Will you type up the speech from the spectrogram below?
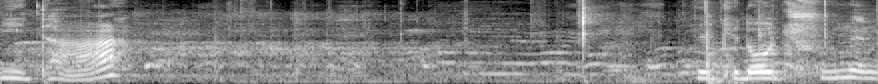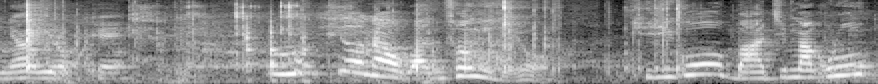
니다. 이렇게 넣어 주면요 이렇게 한번 튀어나와 완성이 돼요. 그리고 마지막으로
